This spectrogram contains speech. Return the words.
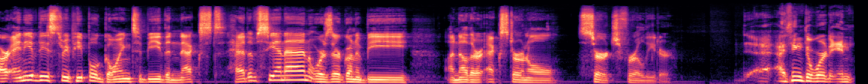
Are any of these three people going to be the next head of CNN, or is there going to be another external search for a leader? I think the word in,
